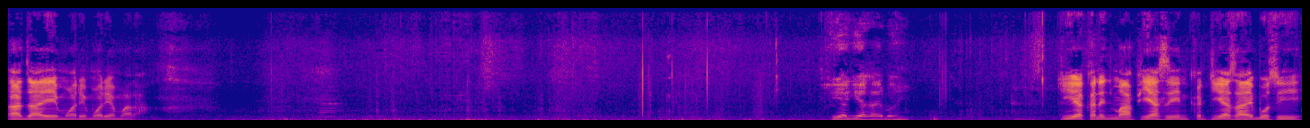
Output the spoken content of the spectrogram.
આ જાય મોરે મોરે અમારા. ક્યાં ગયા સાહેબ અહીં. કયા ખનિજ માફિયા સીન ને સાહેબો સી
